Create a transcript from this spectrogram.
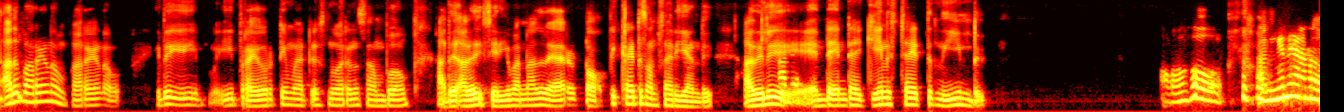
അത് പറയണം പറയണം. ഇത് ഈ ഈ പ്രയോറിറ്റി മാറ്റേഴ്സ് എന്ന് പറയുന്ന സംഭവം അത് അത് ശരിക്കും പറഞ്ഞാൽ അത് വേറെ ടോപ്പിക് ആയിട്ട് സംസാരിക്കാണ്ട്. അതിൽ അതെ. എന്റെ എന്റെ അഗെയിൻസ്റ്റ് ആയിട്ട് നീ ഉണ്ട് ഓഹോ അങ്ങനെയാണോ?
